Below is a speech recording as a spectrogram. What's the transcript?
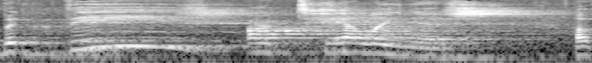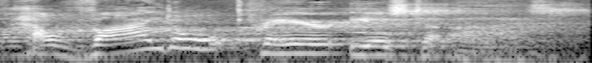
but these are telling us of how vital prayer is to us,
